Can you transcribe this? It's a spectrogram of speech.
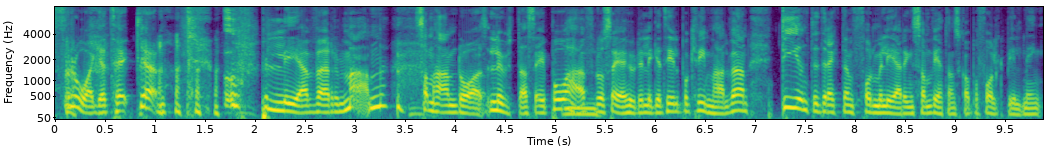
Frågetecken. Upplever man, som han då lutar sig på här för att säga hur det ligger till på Krimhalvön. Det är ju inte direkt en formulering som vetenskap och folkbildning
